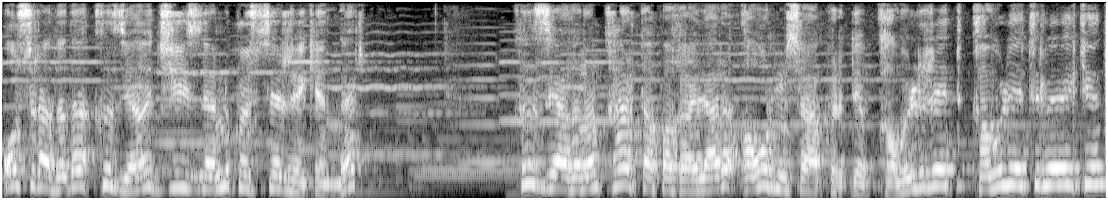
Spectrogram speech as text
O sırada da kız yağı cihizlerini gösterirkenler. Kız yağının kar tapakayları avur misafir deyip kabul, et, kabul ettirirken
